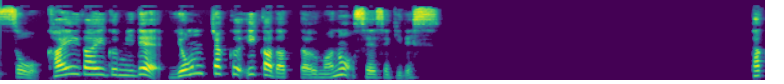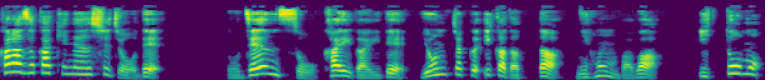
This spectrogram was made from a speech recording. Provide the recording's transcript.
走海外組で4着以下だった馬の成績です。宝塚記念市場で前走海外で4着以下だった日本馬は1頭も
